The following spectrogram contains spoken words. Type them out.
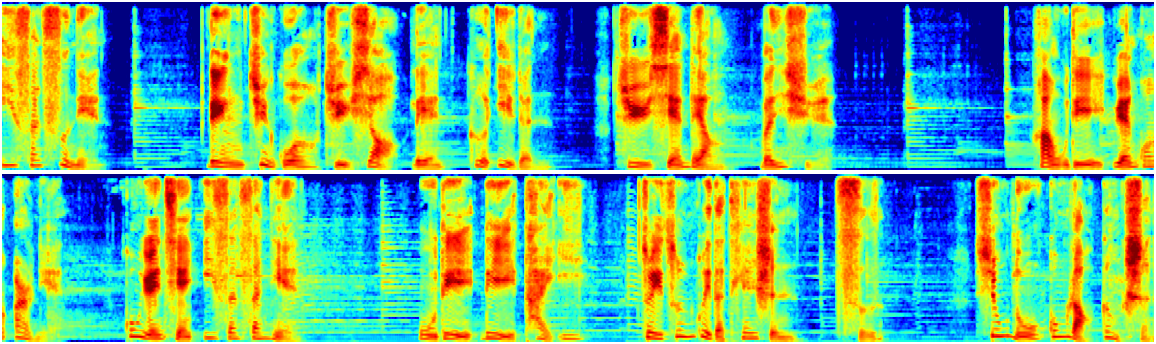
一三四年），令郡国举孝廉各一人，举贤良文学。汉武帝元光二年（公元前一三三年），武帝立太一，最尊贵的天神慈，匈奴攻扰更甚。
